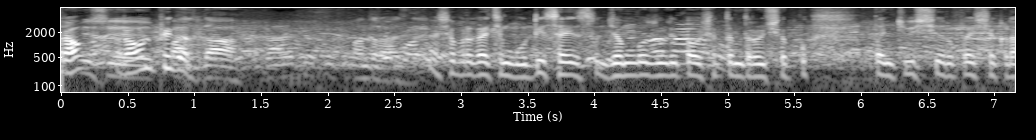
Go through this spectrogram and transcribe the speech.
राऊंड राऊंड फिगर अशा प्रकारची मोठी साईज जम्बो जोडी पाहू शकता मित्रांनो. शेपू पंचवीसशे रुपये शेकडा.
